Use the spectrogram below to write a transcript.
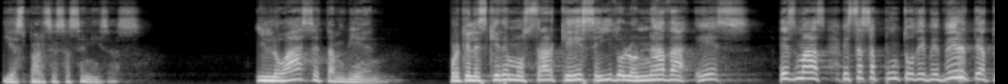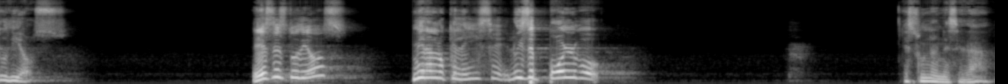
y esparce esas cenizas. Y lo hace también porque les quiere mostrar que ese ídolo nada es. Es más, estás a punto de beberte a tu Dios. ¿Ese es tu Dios? Mira lo que le hice, lo hice polvo. Es una necedad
